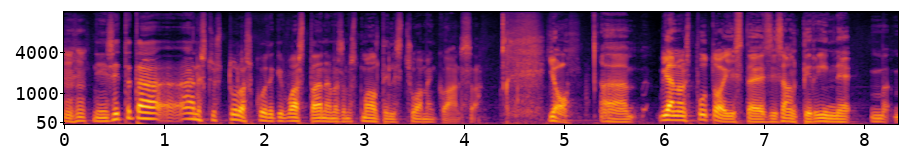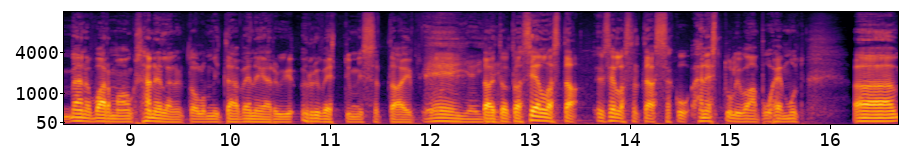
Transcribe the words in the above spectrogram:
mm-hmm. niin sitten tämä äänestystulos kuitenkin vastaa enemmän semmoista maltillista Suomen kansaa. Joo, äh, vielä noista putojista, ja siis Antti Rinne, mä en ole varma, onko hänellä nyt ollut mitään Venäjän ry- ryvettymissä tai, ei, ei, tai ei. Tota, sellaista, sellaista tässä, kun hänestä tuli vaan puhe, mutta äh,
